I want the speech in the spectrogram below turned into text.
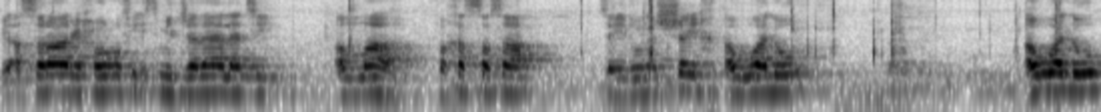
بأسرار حروف اسم الجلالة الله. فخصص سيدنا الشيخ أول أول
